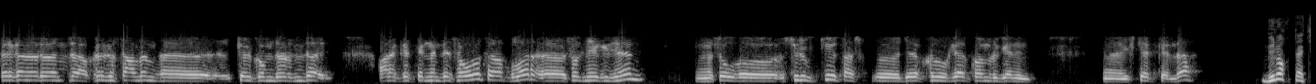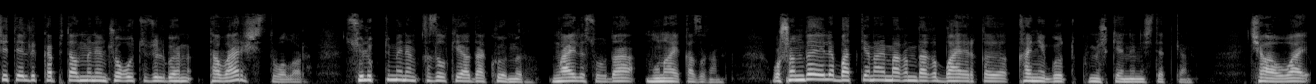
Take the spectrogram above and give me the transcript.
ферган өрөөндө кыргызстандын чөлкөмдөрүндө аракеттенген десе болот. Булар ошол негизинен ошол сүлүктү таш жана кызыл кыя көмүргенин иштеткен да. Бирок да чет элдик капитал менен чогуу түзүлгөн товариществолор сүлүктү менен кызыл кыяда көмүр майлуу сууда мунай казган ошондой эле баткен аймагындагы байыркы канигут күмүш кенин иштеткен. Чабы бай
